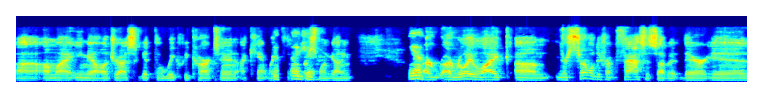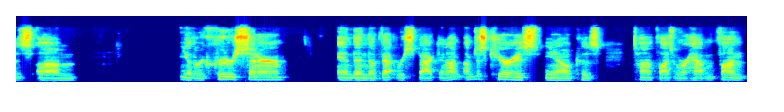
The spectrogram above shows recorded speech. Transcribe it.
uh, on my email address to get the weekly cartoon. I can't wait for the Thank first you. one, Gunning. Yeah. I, I really like. Um, there's several different facets of it. There is, um, you know, the recruiter center, and then the vet respect. And I'm I'm just curious, you know, because time flies when we're having fun.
